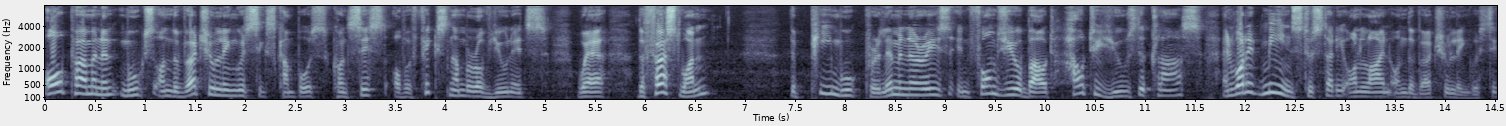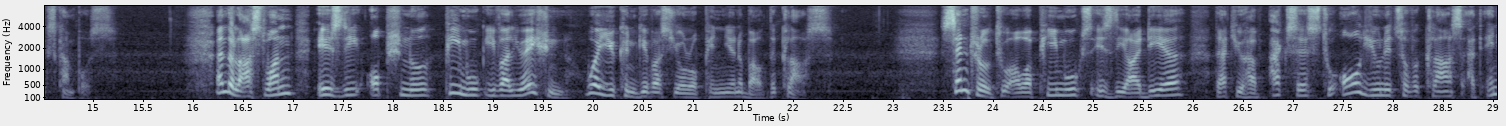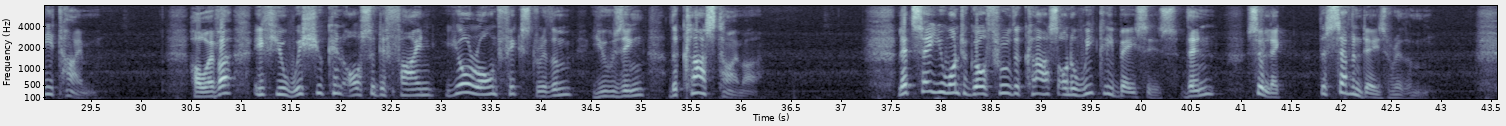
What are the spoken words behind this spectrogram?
All permanent MOOCs on the Virtual Linguistics Campus consist of a fixed number of units where the first one, the PMOOC Preliminaries, informs you about how to use the class and what it means to study online on the Virtual Linguistics Campus. And the last one is the optional PMOOC Evaluation, where you can give us your opinion about the class. Central to our PMOOCs is the idea that you have access to all units of a class at any time However, if you wish, you can also define your own fixed rhythm using the class timer. Let's say you want to go through the class on a weekly basis, then select the 7 days rhythm.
